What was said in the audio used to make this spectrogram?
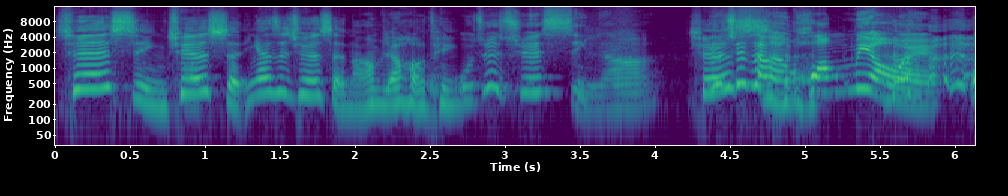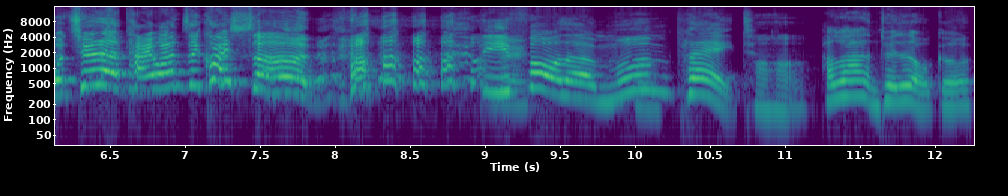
缺省缺省，应该是缺省，然后比较好听。我觉得缺省啊，缺因为缺省很荒谬哎、我缺了台湾这块省。default 的 Moon Plate。他说他很推这首歌，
